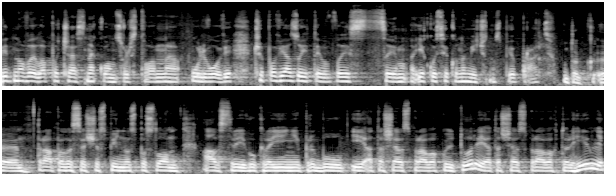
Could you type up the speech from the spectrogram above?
відновила почесне консульство на у Львові. Чи пов'язуєте ви з цим якусь економічну співпрацю? Ну так е, трапилося, що спільно з послом Австрії в Україні прибув і аташе в справах культури, і аташе в справах торгівлі.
